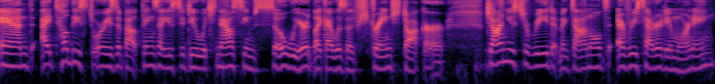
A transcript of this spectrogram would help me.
And I tell these stories about things I used to do, which now seems so weird, like I was a strange stalker. John used to read at McDonald's every Saturday morning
